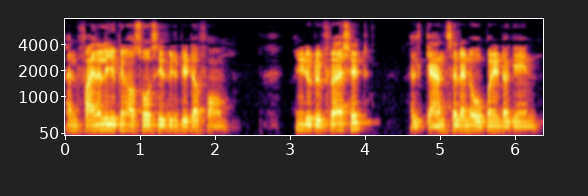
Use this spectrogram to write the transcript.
And finally you can associate with the data form. You need to refresh it I'll cancel and open it again.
